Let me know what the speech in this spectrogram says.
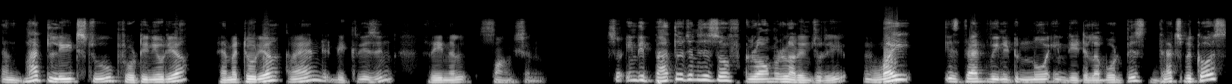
and that leads to proteinuria, hematuria and decrease in renal function. So in the pathogenesis of glomerular injury, why is that we need to know in detail about this? That's because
